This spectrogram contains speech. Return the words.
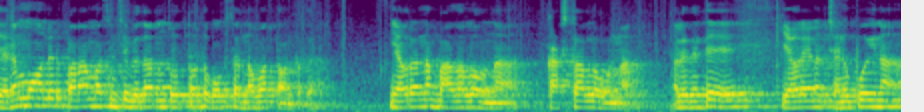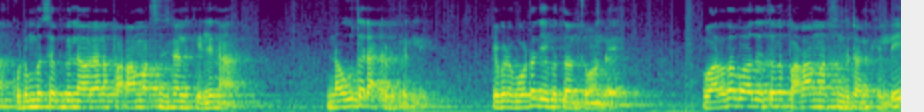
జగన్మోహన్ రెడ్డి పరామర్శించే విధానం చూస్తుంటే ఒక్కొక్కసారి నవ్వుతూ ఉంటుంది. ఎవరైనా బాధల్లో ఉన్నా కష్టాల్లో ఉన్నా లేదంటే ఎవరైనా చనిపోయిన కుటుంబ సభ్యులు ఎవరైనా పరామర్శించడానికి వెళ్ళినా నవ్వుతాడు అక్కడికి వెళ్ళి. ఇక్కడ ఫోటో చూపిస్తాను చూడండి. వరద బాధితులను పరామర్శించడానికి వెళ్ళి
